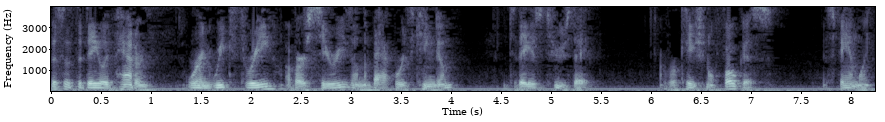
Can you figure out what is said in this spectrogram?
This is the Daily Pattern. We're in week three of our series on the Backwards Kingdom. Today is Tuesday. Our vocational focus is family.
